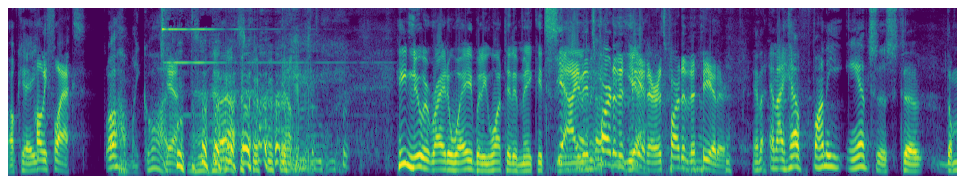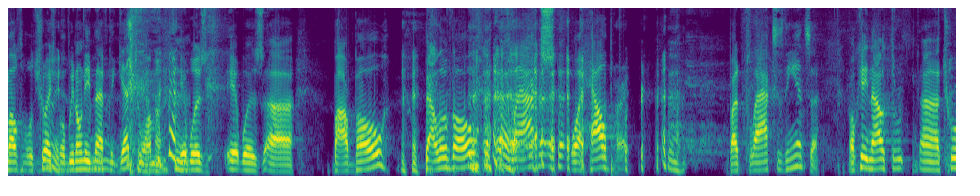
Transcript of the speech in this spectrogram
Okay. Holly Flax. Oh my God. Yeah. He knew it right away, but he wanted to make it seem. yeah, it's part of the Yeah. theater. It's part of the theater. And, and I have funny answers to the multiple choice, but we don't even have to get to them. it was it was uh, Barbeau, Bellevaux, Flax, or Halpert. But Flax is the answer. Okay, now th- uh, true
